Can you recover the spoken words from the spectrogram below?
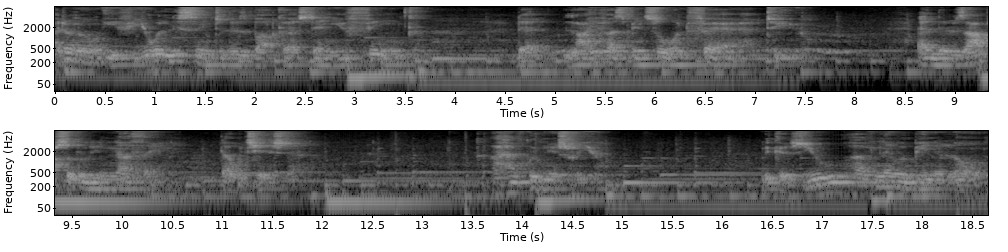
I don't know if you are listening to this podcast and you think that life has been so unfair to you. And there is absolutely nothing that will change that. I have good news for you. Because you have never been alone.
